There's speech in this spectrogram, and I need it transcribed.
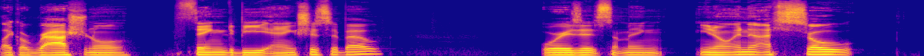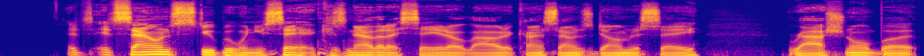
like a rational thing to be anxious about? Or is it something, you know, and that's so it it sounds stupid when you say it cuz now that I say it out loud it kind of sounds dumb to say rational, but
